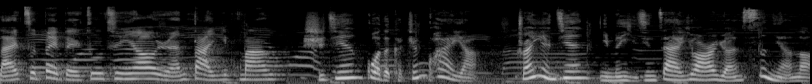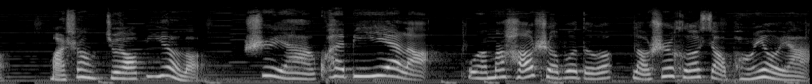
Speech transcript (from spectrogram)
来自贝贝中心幼儿园大一班。时间过得可真快呀，转眼间你们已经在幼儿园四年了。马上就要毕业了，是呀，快毕业了，我们好舍不得老师和小朋友呀。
